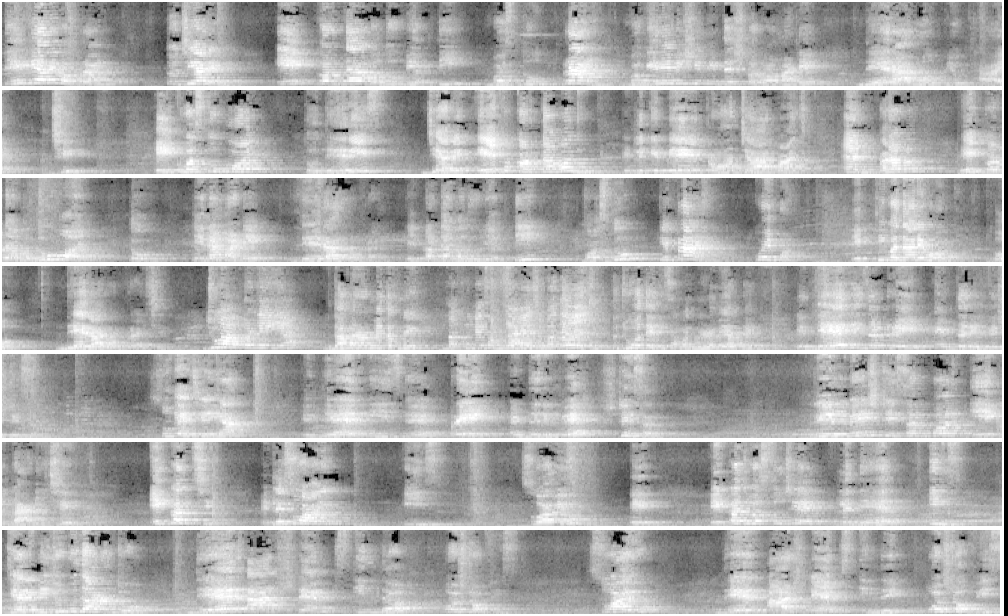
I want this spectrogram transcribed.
તે ક્યારે વપરાય? તો જ્યારે એક કરતા વધુ વ્યક્તિ, વસ્તુ, પ્રાણી વગેરે વિશે નિર્દેશ કરવા માટે ધેર આરનો ઉપયોગ થાય છે. એક વસ્તુ હોય, તો ધેર ઇઝ જ્યારે એક કરતા વધુ, એટલે કે 2 3 4 5 એમ, બરાબર? એક કરતા વધુ હોય તો તેના માટે ધેર આર વપરાય. એક કરતા વધુ વ્યક્તિ, વસ્તુ કે પ્રાણી, કોઈ પણ. એકથી વધારે હોય તો ધેર આર વપરાય છે. જો આપણને અહીંયા ઉદાહરણ મેં તમને લખીને સમજાવ્યા છે, બતાવ્યા છે, તો જુઓ તેની સમજ મેળવીએ આપણે કે there is a train at the railway station શું કહે છે અહીંયા? કે there is a train at the railway station railway station પર એક ગાડી છે. એક જ છે. એટલે શું આવ્યું? ઇઝ શું આવ્યું? એ એક જ વસ્તુ છે, એટલે ધેર ઇઝ જ્યારે બીજું ઉદાહરણ જો there are stamps in the post office શું આવ્યું? There are stamps in the post office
